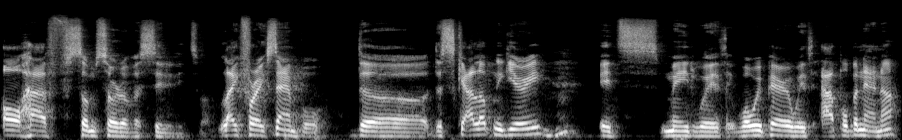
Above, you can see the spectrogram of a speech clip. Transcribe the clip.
all have some sort of acidity to them. Like for example, the the scallop nigiri, Mm-hmm. It's made with what we pair with apple banana.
